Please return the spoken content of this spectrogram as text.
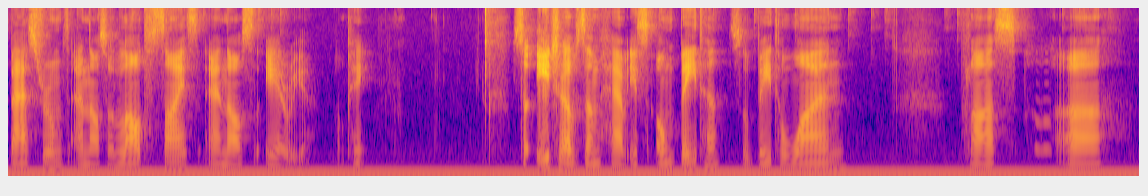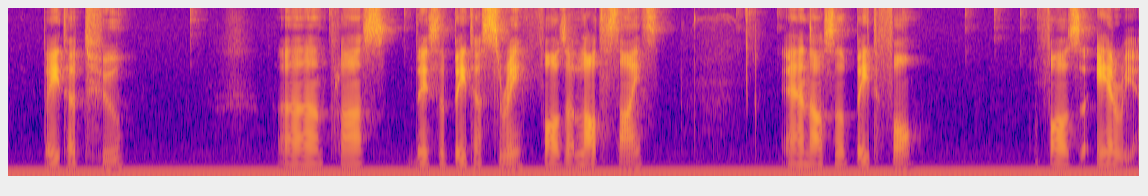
bathrooms, and also lot size and also area. Okay. So each of them have its own beta. So beta 1 plus uh, beta 2 uh, plus this beta 3 for the lot size and also beta 4 for the area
